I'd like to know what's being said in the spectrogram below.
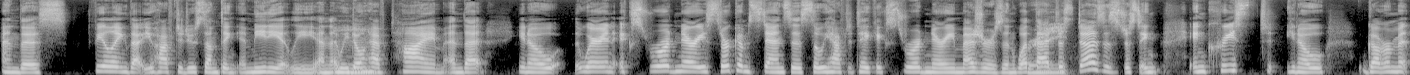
and this feeling that you have to do something immediately and that we don't Mm. have time and that you know we're in extraordinary circumstances so we have to take extraordinary measures and what that just does is just in, increased you know government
